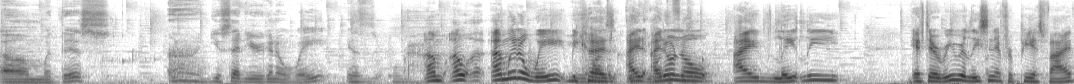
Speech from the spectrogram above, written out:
Um, with this, you said you're gonna wait. Is I'm I'm, I'm gonna wait because the- I I don't know. I lately, if they're re-releasing it for PS5,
